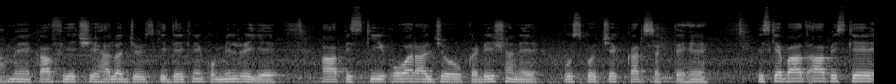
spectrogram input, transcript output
ہمیں کافی اچھی حالت جو اس کی دیکھنے کو مل رہی ہے، آپ اس کی اوور آل جو کنڈیشن ہے، اس کو چیک کر سکتے ہیں۔ اس کے بعد آپ اس کے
